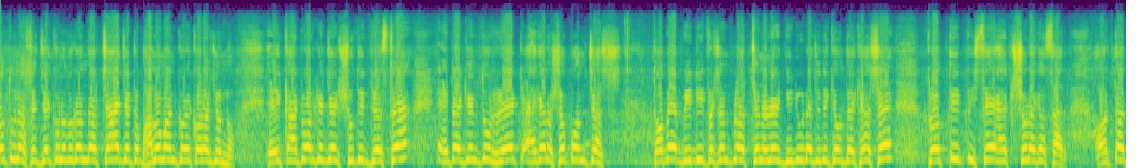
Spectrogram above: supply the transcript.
নতুন আসে, যে কোনো দোকানদার চায় যে একটু ভালো মান করে করার জন্য। এই কাটওয়ার্কের যে সুতির ড্রেসটা এটা কিন্তু রেট এগারোশো পঞ্চাশ। তবে বিডি ফ্যাশন প্লাস চ্যানেলের ভিডিওটা যদি কেউ দেখে আসে, প্রতি পিসে একশো টাকা, স্যার। অর্থাৎ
